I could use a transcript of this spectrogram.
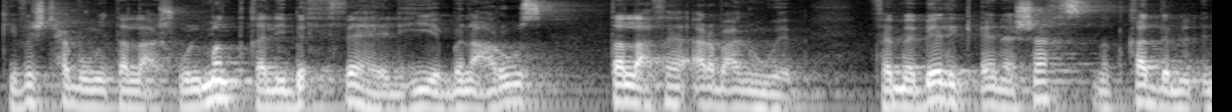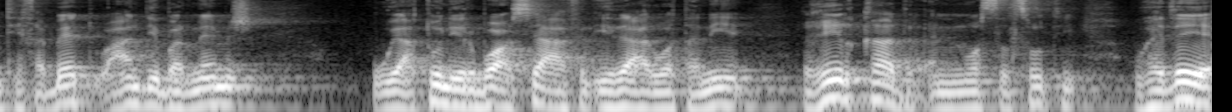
كيفاش تحبوا ما يطلعش. والمنطقة اللي يبث فيها اللي هي بن عروس طلع فيها أربع نواب. فما بالك أنا شخص نتقدم للانتخابات وعندي برنامج ويعطوني ربع ساعة في الإذاعة الوطنية غير قادر أن نوصل صوتي وهذا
